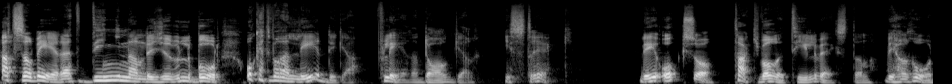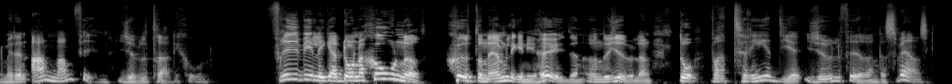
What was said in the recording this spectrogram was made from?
att servera ett dignande julbord och att vara lediga flera dagar i sträck. Det är också tack vare tillväxten vi har råd med en annan fin jultradition. Frivilliga donationer skjuter nämligen i höjden under julen då var tredje julfirande svensk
